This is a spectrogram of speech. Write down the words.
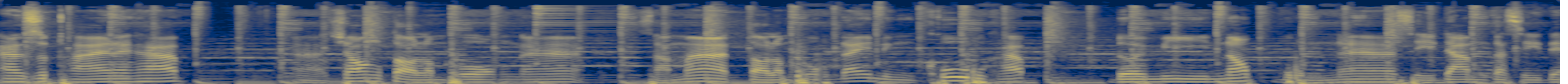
อันสุดท้ายนะครับ ช่องต่อลำโพงนะฮะสามารถต่อลำโพงได้ 1 คู่ครับ โดยมีน็อปหมุนนะฮะสีดำกับสีแด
